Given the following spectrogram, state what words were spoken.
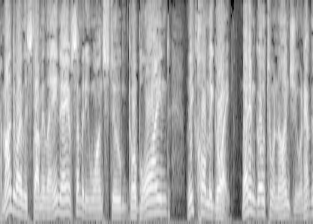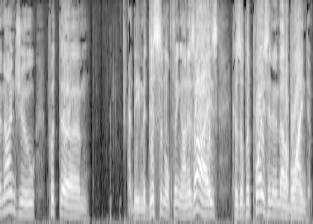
If somebody wants to go blind, let him go to a non-Jew and have the non-Jew put the, um, the medicinal thing on his eyes because they'll put poison in and that'll blind him.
